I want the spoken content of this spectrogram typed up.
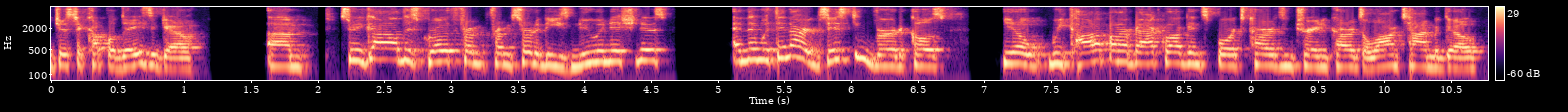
just a couple days ago. Um, so we got all this growth from from sort of these new initiatives, and then within our existing verticals, you know, we caught up on our backlog in sports cards and trading cards a long time ago.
